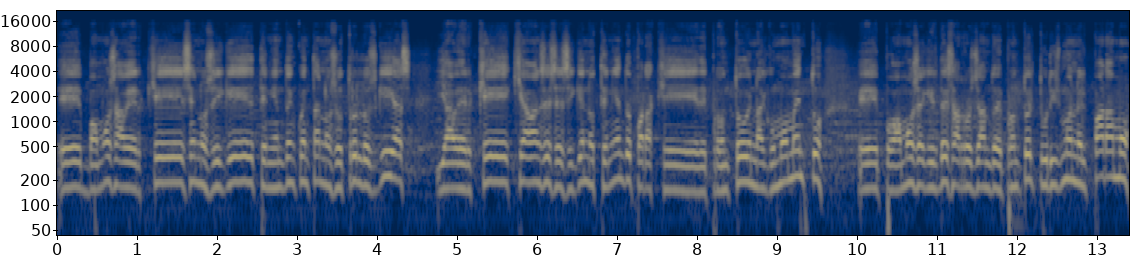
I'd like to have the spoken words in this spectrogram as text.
eh, vamos a ver qué se nos sigue teniendo en cuenta nosotros los guías y a ver qué, qué avances se siguen obteniendo para que de pronto en algún momento eh, podamos seguir desarrollando de pronto el turismo en el páramo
